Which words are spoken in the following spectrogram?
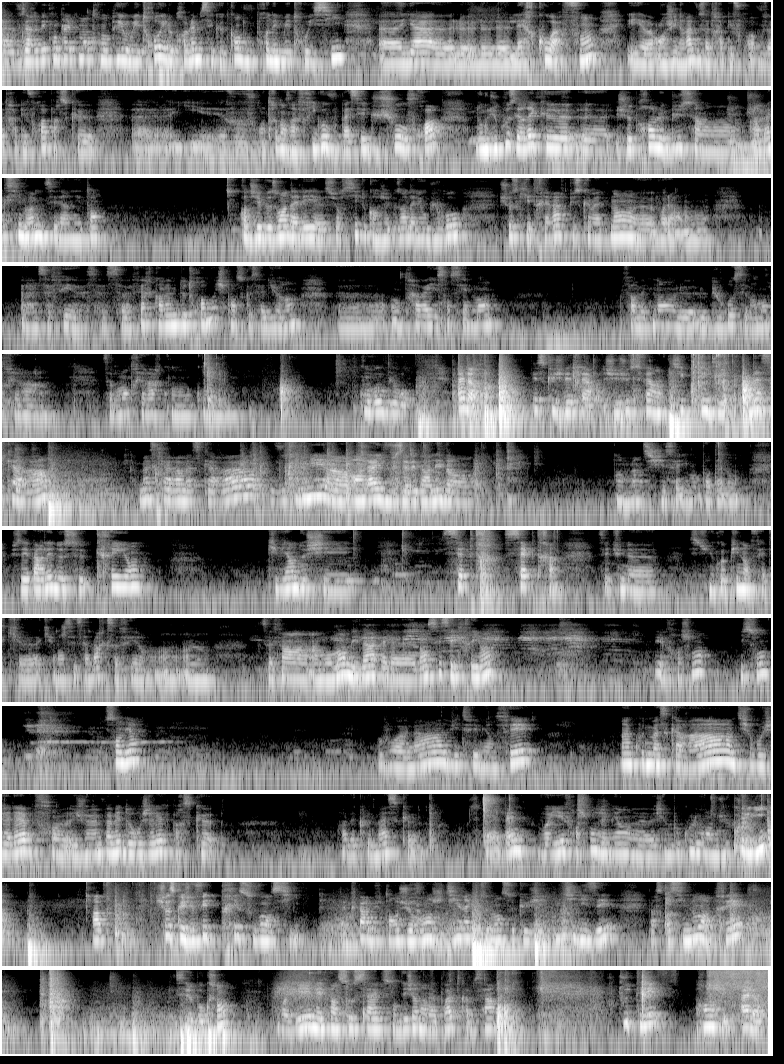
Euh, vous arrivez complètement trempé au métro et le problème, c'est que quand vous prenez le métro ici, euh, il y a euh, l'airco à fond et euh, en général, vous attrapez froid. Vous attrapez froid parce que euh, vous, rentrez dans un frigo, vous passez du chaud au froid. Donc du coup, c'est vrai que euh, je prends le bus un, maximum ces derniers temps. Quand j'ai besoin d'aller euh, sur site ou quand j'ai besoin d'aller au bureau, chose qui est très rare puisque maintenant, euh, voilà, euh, ça, fait, euh, ça, va faire quand même 2-3 mois, je pense que ça dure. hein. Euh, on travaille essentiellement, enfin maintenant, le, bureau, c'est vraiment très rare. hein. C'est vraiment très rare qu'on va au bureau. Alors, qu'est-ce que je vais faire? Je vais juste faire un petit coup de mascara. Mascara, mascara. Vous vous souvenez, euh, en live, vous avais parlé d'un... Oh mince, j'ai sali mon pantalon. Je vous avais parlé de ce crayon qui vient de chez Sceptre. Sceptre. C'est une, une copine en fait qui a, qui a lancé sa marque. Ça fait un, ça fait un moment, mais là, elle a lancé ses crayons. Et franchement, ils sont, ils sont bien. Voilà, vite fait, bien fait. Un coup de mascara, un petit rouge à lèvres. Je vais même pas mettre de rouge à lèvres parce que avec le masque, c'est pas la peine. Vous voyez, franchement, j'aime bien, euh, beaucoup le rendu. Colis. Hop. Chose que je fais très souvent aussi. La plupart du temps, je range directement ce que j'ai utilisé parce que sinon, après, c'est le boxon. Vous voyez, mes pinceaux sales sont déjà dans la boîte comme ça. Tout est rangé. Alors,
